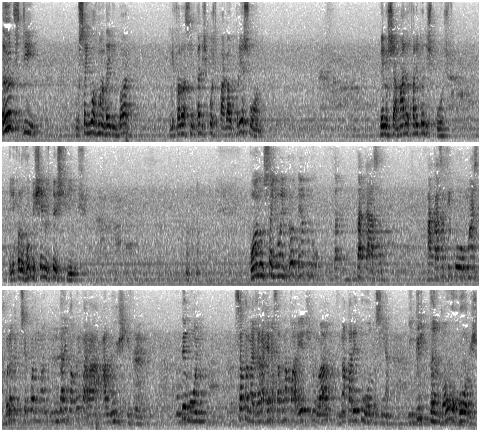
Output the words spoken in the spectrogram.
Antes de o Senhor mandar ele embora, ele falou assim: Está disposto a pagar o preço, homem? Pelo chamado eu falei, estou disposto. Ele falou, vou mexer nos teus filhos. Quando o Senhor entrou dentro do, da, da, casa, a casa ficou mais branca que você pode não dá nem para comparar a luz que foi. O demônio, Satanás era arremessado na parede de um lado e na parede do outro, assim, ó, e gritando, ó, horrores,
